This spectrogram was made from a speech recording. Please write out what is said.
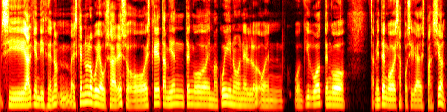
Si alguien dice, no, es que no lo voy a usar eso, o es que también tengo en McQueen o en, el, o en, o en tengo, también tengo esa posibilidad de expansión.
